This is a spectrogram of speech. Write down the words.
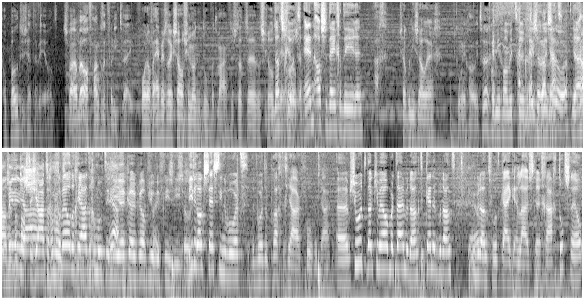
op poten zetten weer? Want ze waren wel afhankelijk van die twee. Voordeel van App is dat Excelsior nooit een doelpunt maakt. Dus dat, eh, dat scheelt dat weer, scheelt. En als ze degraderen, ach, is ook niet zo erg. Kom je gewoon weer terug. Kom je gewoon weer terug. Leven zo is het. door. Dan gaan ze een fantastisch ja, jaar tegemoet. Geweldig jaar tegemoet in Ja. die uh, keukenkampioen-divisie. Wie er ook 16e wordt, het wordt een prachtig jaar volgend jaar. Uh, Sjoerd, dankjewel. Martijn, bedankt. Kenneth, bedankt. U bedankt voor het kijken en luisteren. En graag tot snel.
